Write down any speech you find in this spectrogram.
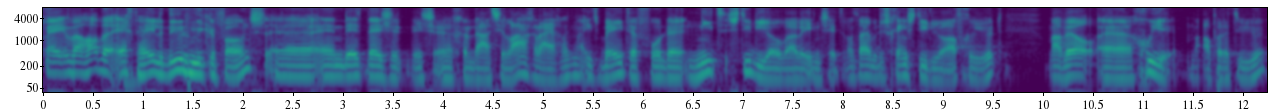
nee, we hadden echt hele dure microfoons. eh, en dit, deze is een gradatie lager eigenlijk, maar iets beter voor de niet-studio waar we in zitten. Want wij hebben dus geen studio afgehuurd, maar wel eh goede apparatuur.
